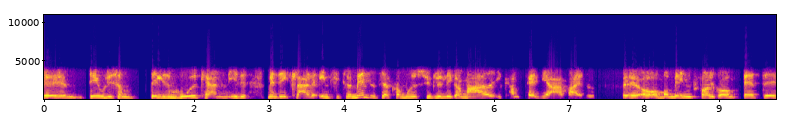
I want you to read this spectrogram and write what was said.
Øh, det er jo ligesom, det er ligesom hovedkernen i det. Men det er klart, at incitamentet til at komme ud og cykle ligger meget i kampagnearbejdet øh, og om at minde folk om, at øh,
